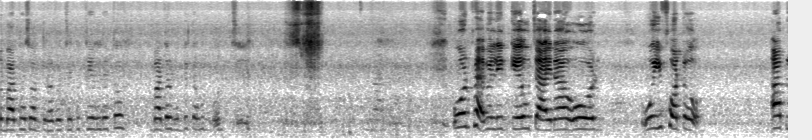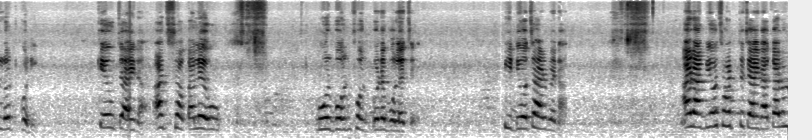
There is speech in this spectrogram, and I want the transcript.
আমার মাথা যন্ত্রণা করছে, একটু তেল দে তো। মাথার মধ্যে কেমন করছে? ওর ফ্যামিলির কেউ চায় না, ওর ওই ফটো আপলোড করি। কেউ চায় না। আজ সকালেও ওর বোন ফোন করে বলেছে ভিডিও ছাড়বে না। আর আমিও ছাড়তে চাই না, কারণ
